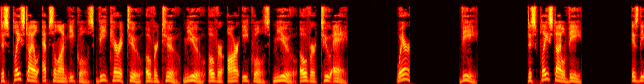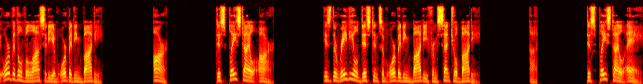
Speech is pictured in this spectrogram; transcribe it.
Display style epsilon equals v caret two over two mu over r equals mu over two a, where v display style v is the orbital velocity of orbiting body. R display style r is the radial distance of orbiting body from central body. A display style a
